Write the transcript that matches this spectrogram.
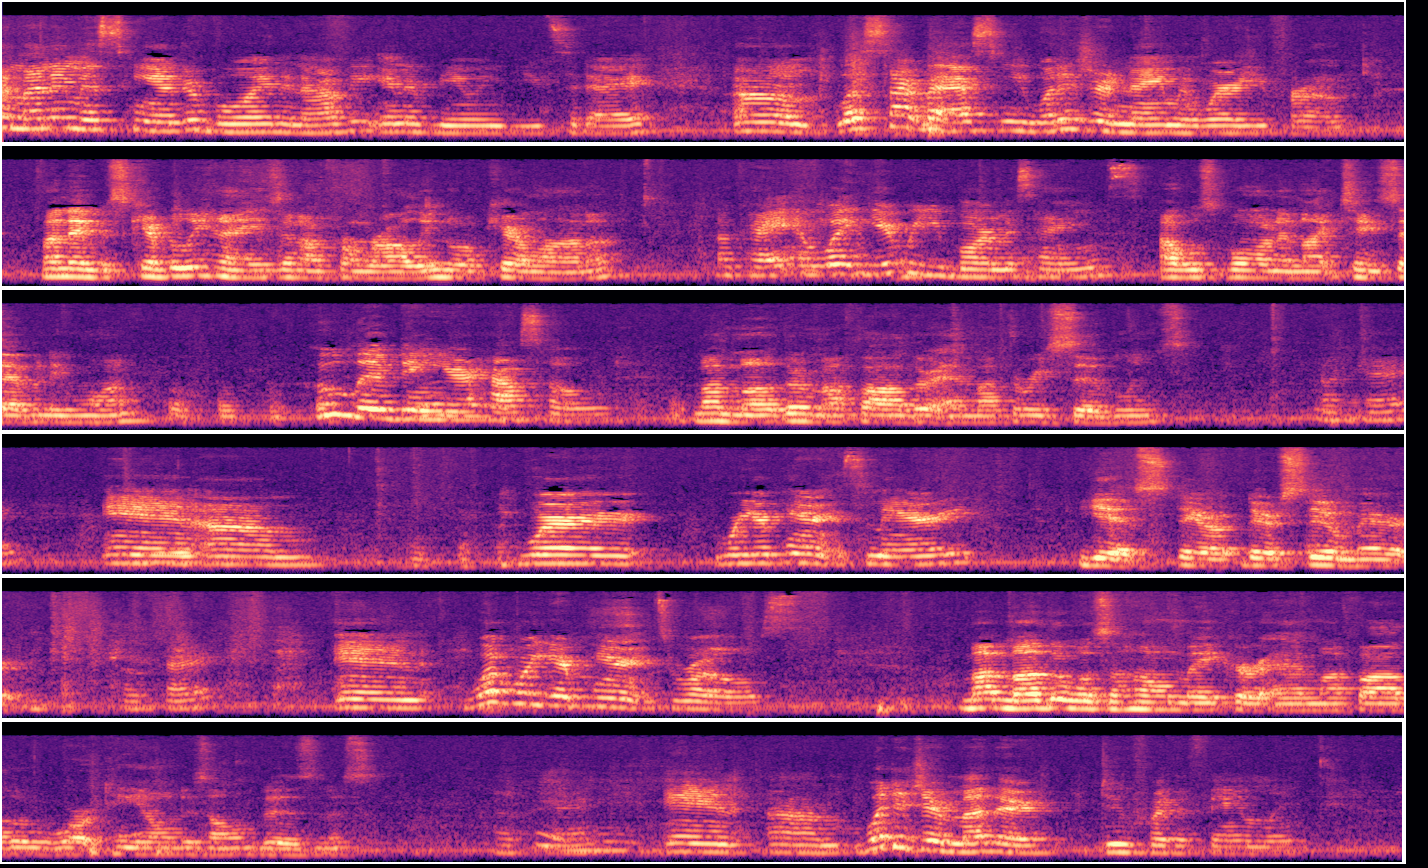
Hi, my name is Keandra Boyd, and I'll be interviewing you today. Um, let's start by asking you, what is your name and where are you from? My name is Kimberly Haynes, and I'm from Raleigh, North Carolina. Okay, and what year were you born, Miss Haynes? I was born in 1971. Who lived in your household? My mother, my father, and my three siblings. Okay, and um, were were your parents married? Yes, they're they're still married. Okay, and what were your parents' roles? My mother was a homemaker, and my father worked. He owned his own business. Okay, and um, what did your mother do for the family?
